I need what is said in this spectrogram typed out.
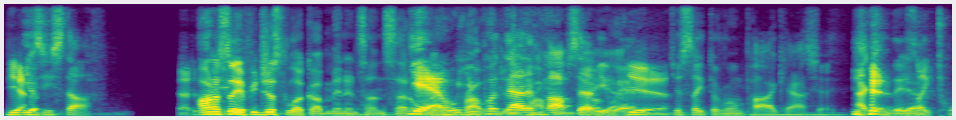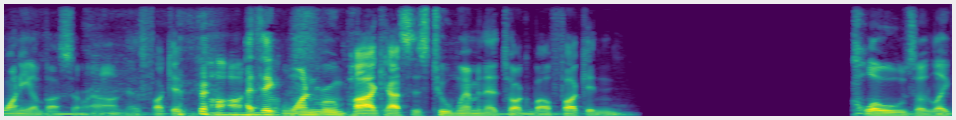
Yeah. easy stuff. That is Honestly, if you just look up minutes unsettled, Yeah, it'll well, you probably put just that, it pop pops up everywhere. Yeah. just like the Room podcast. Yeah. Actually, there's Yeah. like 20 of us around. That's fucking. Aw, I think one Room podcast is two women that talk about fucking clothes or like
